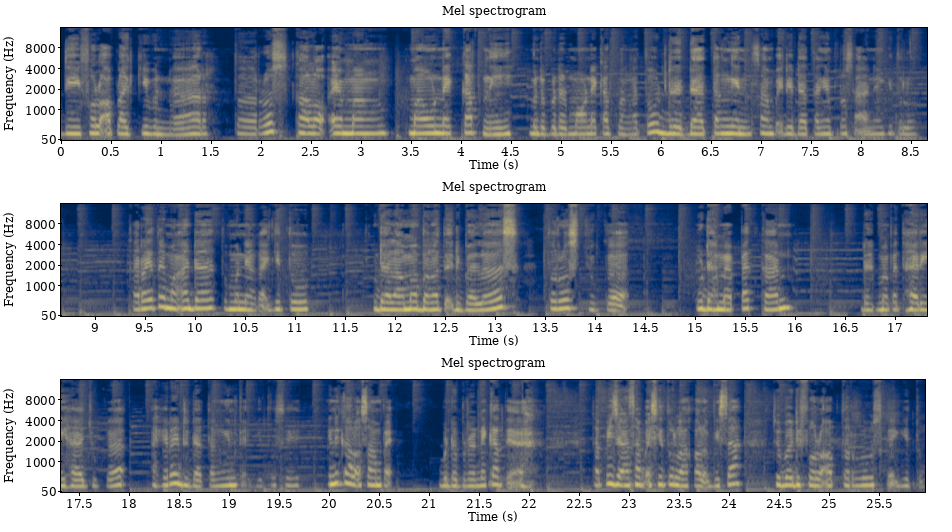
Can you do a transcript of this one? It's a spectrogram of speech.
di follow up lagi bener terus kalau emang mau nekat nih bener-bener mau nekat banget tuh datengin sampai didatangin perusahaannya gitu loh. Karena itu emang ada temen yang kayak gitu udah lama banget gak dibales terus juga udah mepet kan? Udah mepet hari H juga akhirnya didatengin kayak gitu sih. Ini kalau sampai bener-bener nekat ya. Tapi jangan sampai situ lah kalau bisa coba di follow up terus kayak gitu.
